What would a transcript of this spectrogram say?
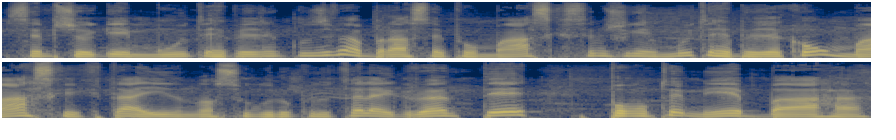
Sempre joguei muito RPG, inclusive abraço aí pro Mask, sempre joguei muito RPG com o Mask, que tá aí no nosso grupo do Telegram, t.me barra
